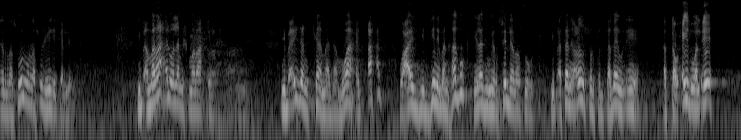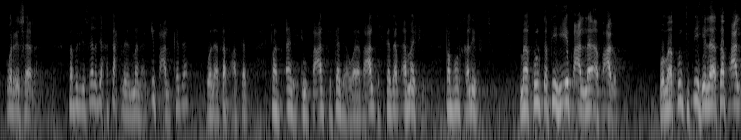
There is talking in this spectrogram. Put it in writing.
الرسول والرسول يجي يكلمه. يبقى مراحل ولا مش مراحل؟ يبقى إذا كما دام واحد أحد وعايز يديني منهجه لازم يرسل لي رسول يبقى تاني عنصر في التدين إيه؟ التوحيد والإيه؟ والرسالة. طب الرسالة دي هتحمل المنهج. افعل كذا ولا تفعل كذا. طب أنا إن فعلت كذا ولا فعلتش كذا أبقى ماشي. طب وان خالفت ما قلت فيه افعل لا أفعله. وما قلت فيه لا تفعل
